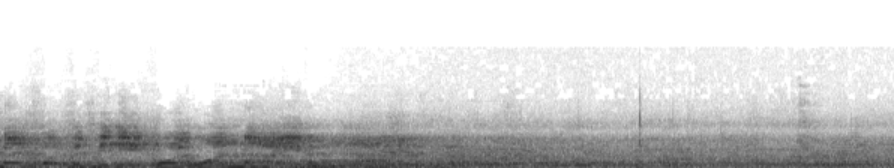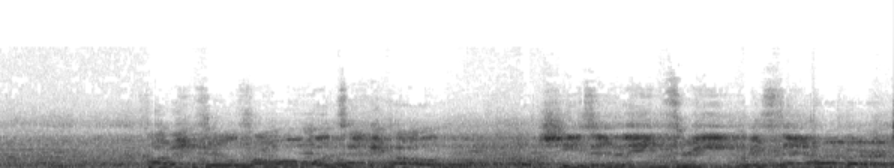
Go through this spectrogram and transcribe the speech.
best of 58.19. Coming through from Homewood Technical. She's in lane three, Kristen Herbert.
